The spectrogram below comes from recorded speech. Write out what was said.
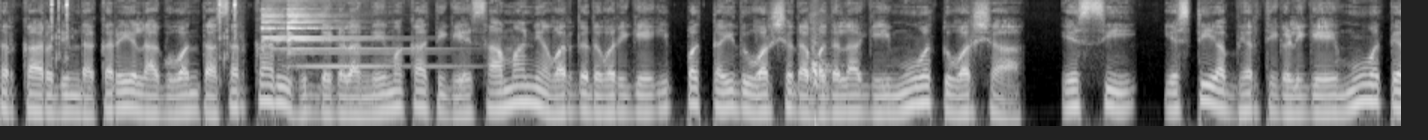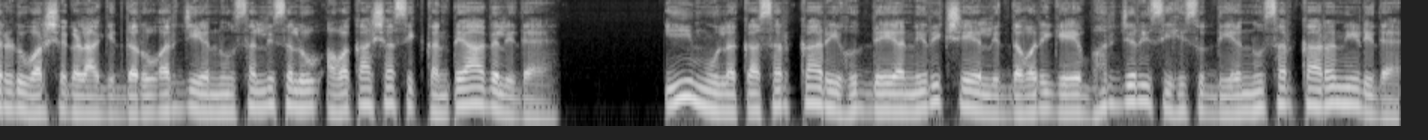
ಸರ್ಕಾರದಿಂದ ಕರೆಯಲಾಗುವಂತ ಸರ್ಕಾರಿ ಹುದ್ದೆಗಳ ನೇಮಕಾತಿಗೆ ಸಾಮಾನ್ಯ ವರ್ಗದವರಿಗೆ ಇಪ್ಪತ್ತೈದು ವರ್ಷದ ಬದಲಾಗಿ ಮೂವತ್ತು ವರ್ಷ, ಎಸ್ಸಿ, ಎಸ್ಟಿ ಅಭ್ಯರ್ಥಿಗಳಿಗೆ ಮೂವತ್ತೆರಡು ವರ್ಷಗಳಾಗಿದ್ದರೂ ಅರ್ಜಿಯನ್ನು ಸಲ್ಲಿಸಲು ಅವಕಾಶ ಸಿಕ್ಕಂತೆ ಆಗಲಿದೆ. ಈ ಮೂಲಕ ಸರ್ಕಾರಿ ಹುದ್ದೆಯ ನಿರೀಕ್ಷೆಯಲ್ಲಿದ್ದವರಿಗೆ ಭರ್ಜರಿ ಸಿಹಿ ಸುದ್ದಿಯನ್ನು ಸರ್ಕಾರ ನೀಡಿದೆ.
